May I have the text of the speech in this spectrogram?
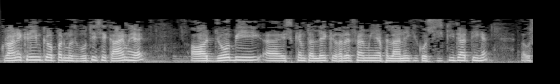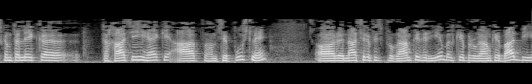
قرآن کریم کے اوپر مضبوطی سے قائم ہے اور جو بھی اس کے متعلق غلط فہمیاں پھیلانے کی کوشش کی جاتی ہے اس کے متعلق درخواست یہی ہے کہ آپ ہم سے پوچھ لیں اور نہ صرف اس پروگرام کے ذریعے بلکہ پروگرام کے بعد بھی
